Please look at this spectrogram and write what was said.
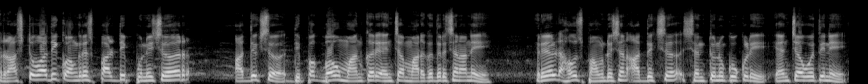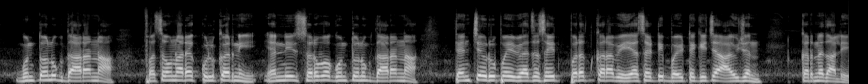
राष्ट्रवादी काँग्रेस पार्टी पुणे शहर अध्यक्ष दीपक भाऊ मानकर यांच्या मार्गदर्शनाने रेड हाऊस फाउंडेशन अध्यक्ष शंतनू कुकडे यांच्या वतीने गुंतवणूकदारांना फसवणाऱ्या कुलकर्णी यांनी सर्व गुंतवणूकदारांना त्यांचे रुपये व्याजासहित परत करावे यासाठी बैठकीचे आयोजन करण्यात आले.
